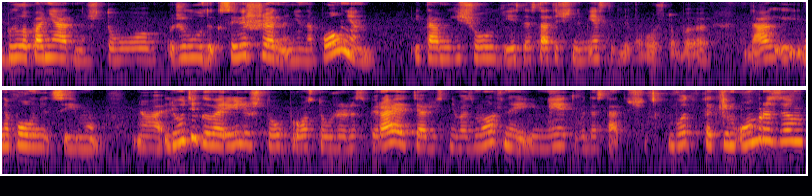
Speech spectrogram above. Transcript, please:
было понятно, что желудок совершенно не наполнен, и там еще есть достаточно места для того, чтобы да, наполниться ему. А, люди говорили, что просто уже распирает, тяжесть невозможная, и мне этого достаточно. Вот таким образом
